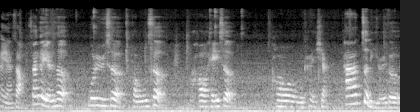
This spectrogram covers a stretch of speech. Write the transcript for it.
三个颜色，三个颜色，墨绿色、红色，然后黑色，然后我们看一下，它这里有一个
